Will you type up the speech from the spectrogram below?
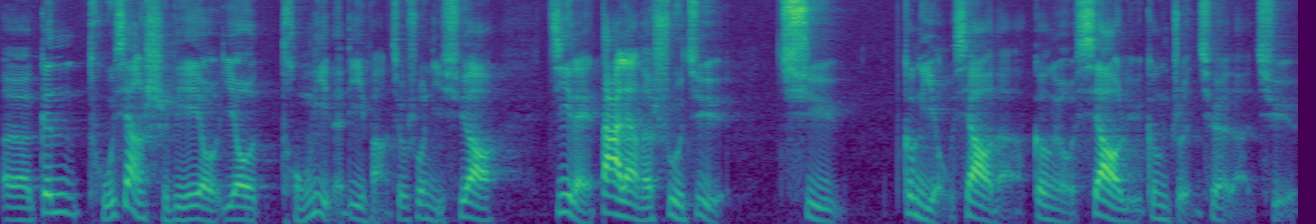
呃跟图像识别也有也有同理的地方，就是说你需要积累大量的数据，去更有效的、更有效率、更准确的去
